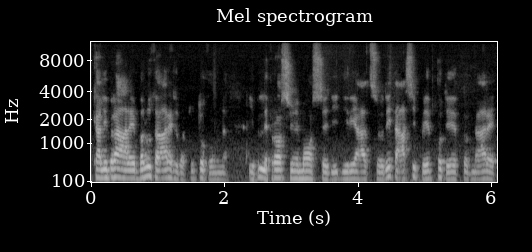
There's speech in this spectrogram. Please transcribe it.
calibrare e valutare soprattutto con i, le prossime mosse di, di, rialzo dei tassi per poter tornare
